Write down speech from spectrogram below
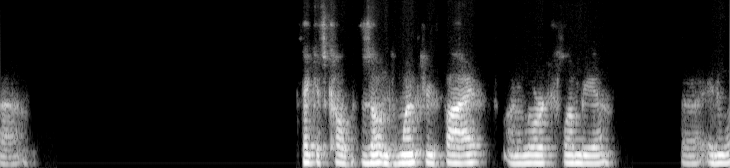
uh, I think it's called zones one through five on lower Columbia. Uh, and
